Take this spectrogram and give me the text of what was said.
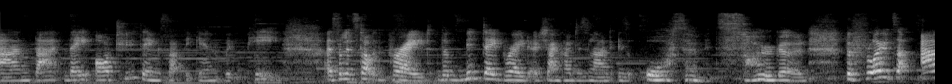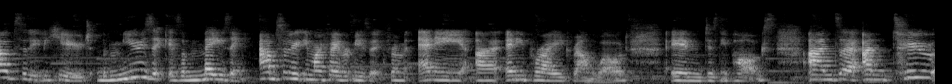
and that they are two things that begin with P. Uh, so let's start with the parade. The midday parade at Shanghai Disneyland is awesome. It's so good. The floats are absolutely huge. The music is amazing. Absolutely my favorite music from any uh, any parade around the world in Disney parks. And uh, and two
